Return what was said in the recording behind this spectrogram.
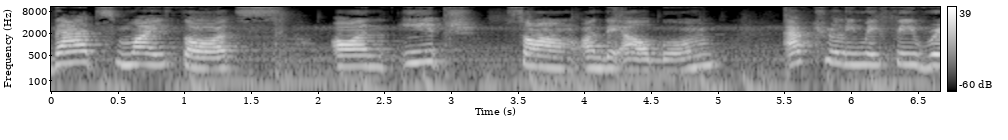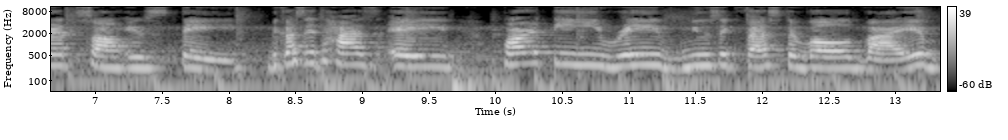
That's my thoughts on each song on the album. Actually, my favorite song is Stay because it has a party, rave, music festival vibe.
